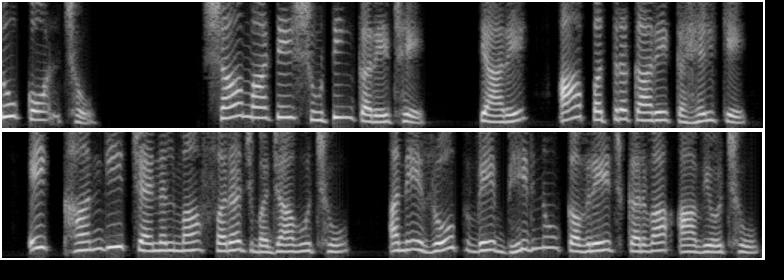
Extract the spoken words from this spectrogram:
તું કોણ છો? શા માટે શૂટિંગ કરે છે? ત્યારે આ પત્રકારે કહેલ કે, એક ખાનગી ચેનલમાં ફરજ બજાવું છું અને રોપ વે ભીડનું કવરેજ કરવા આવ્યો છું.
